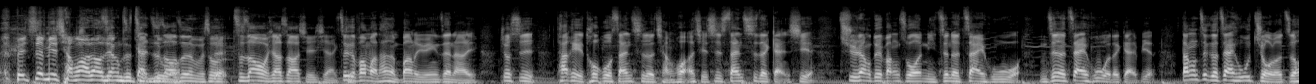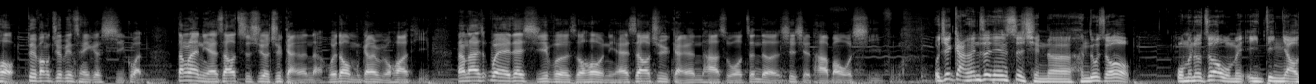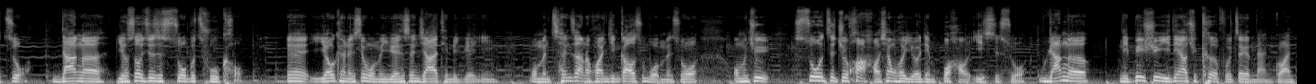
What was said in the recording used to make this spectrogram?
被正面强化到这样子，感知道真的不错，知道我下次要学起来。这个方法它很棒的原因在哪里？就是它可以透过三次的强化。而且是三次的感谢，去让对方说你真的在乎我，你真的在乎我的改变。当这个在乎久了之后，对方就变成一个习惯。当然，你还是要持续的去感恩的。回到我们刚刚有没有话题？当他未来在洗衣服的时候，你还是要去感恩他说，真的谢谢他帮我洗衣服。我觉得感恩这件事情呢，很多时候我们都知道我们一定要做，然而有时候就是说不出口，因为有可能是我们原生家庭的原因。我们成长的环境告诉我们说，我们去说这句话好像会有点不好意思说。然而，你必须一定要去克服这个难关。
